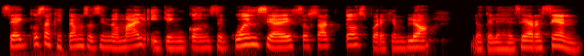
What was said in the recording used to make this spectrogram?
si hay cosas que estamos haciendo mal y que en consecuencia de esos actos, por ejemplo, lo que les decía recién,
